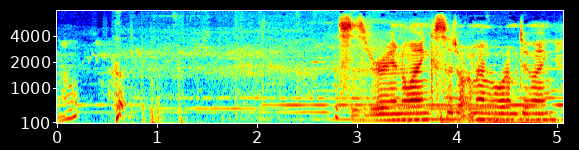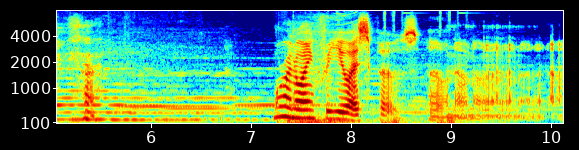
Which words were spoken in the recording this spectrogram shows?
No. This is very annoying because I don't remember what I'm doing. More annoying for you, I suppose. Oh, no, no, no, no, no, no, no.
